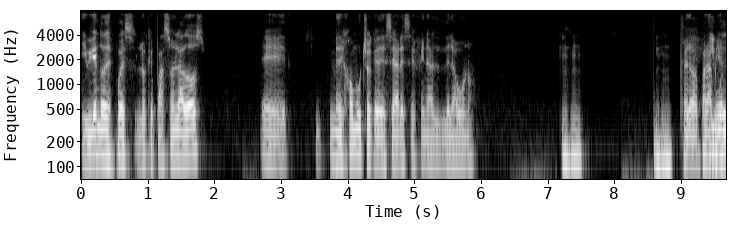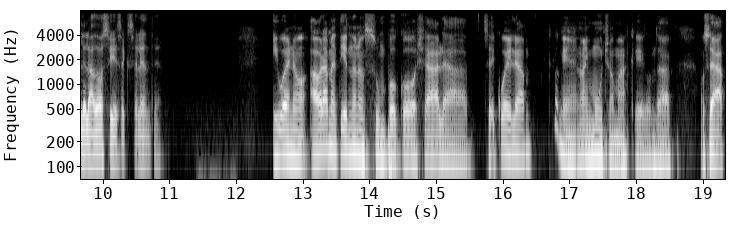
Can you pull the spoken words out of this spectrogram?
y viendo después lo que pasó en la 2, eh, me dejó mucho que desear ese final de la 1. Pero para mí el de la 2 sí es excelente. Y bueno, ahora metiéndonos un poco ya a la secuela, creo que no hay mucho más que contar. O sea,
